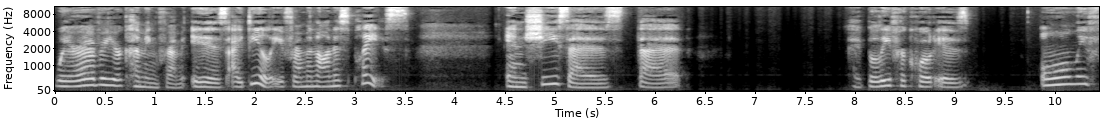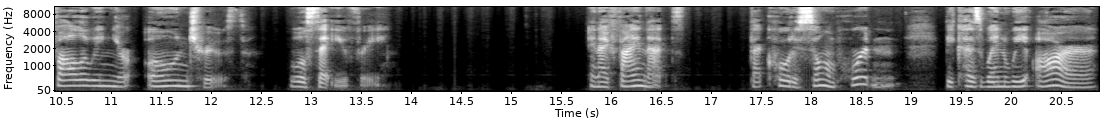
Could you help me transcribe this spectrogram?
wherever you're coming from is ideally from an honest place. And she says that, I believe her quote is, only following your own truth will set you free. And I find that that quote is so important because when we are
